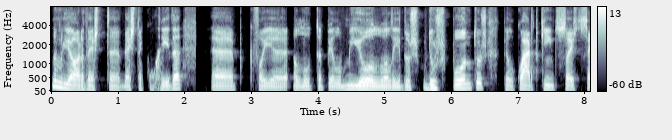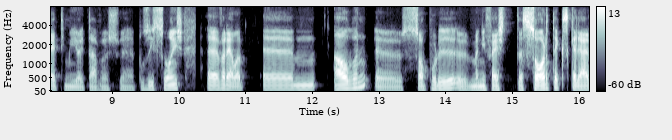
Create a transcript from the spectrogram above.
no melhor desta, desta corrida, uh, que foi a, a, luta pelo miolo ali dos, dos pontos, pelo quarto, quinto, sexto, sétimo e oitavas uh, posições. Uh, Varela, uh, Albon, só por manifesta sorte, é que se calhar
